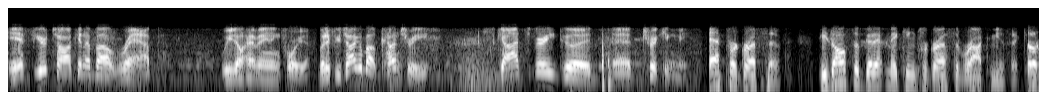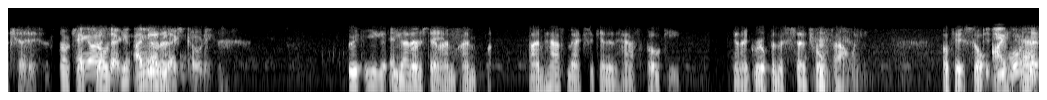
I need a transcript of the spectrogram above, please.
If you're talking about rap, we don't have anything for you. But if you're talking about country, Scott's very good at tricking me. at progressive. He's also good at making progressive rock music. Okay. Okay. Hang on so a second. You, I mean- gotta, on a second, Cody. you, you And gotta understand. I'm I'm I'm half Mexican and half Okie, and I grew up in the Central Valley. Okay, so Did you- I what was that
